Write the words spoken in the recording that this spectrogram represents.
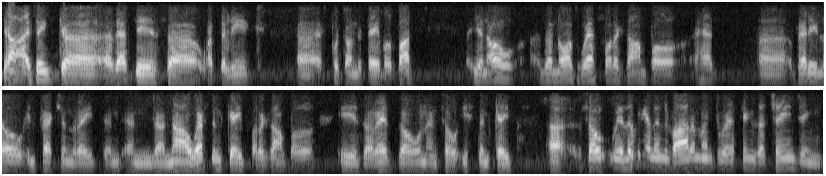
Yeah, I think uh, that is uh, what the league uh, has put on the table. But, you know, the Northwest, for example, had a very low infection rate, and, and uh, now Western Cape, for example, is a red zone, and so Eastern Cape. Uh, so we're living in an environment where things are changing,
